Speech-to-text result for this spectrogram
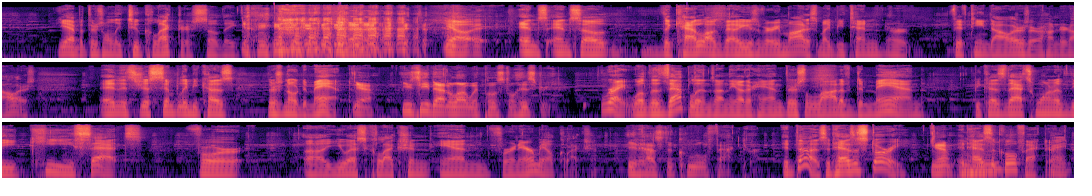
Yeah, but there's only two collectors, so they, you know, and and so the catalog value is very modest. It might be ten or fifteen dollars or hundred dollars, and it's just simply because there's no demand. Yeah. You see that a lot with postal history. Right. Well, the Zeppelins, on the other hand, there's a lot of demand because that's one of the key sets for a U.S. collection and for an airmail collection. It has the cool factor. It does. It has a story. Yeah. It has the Mhm. cool factor. Right.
